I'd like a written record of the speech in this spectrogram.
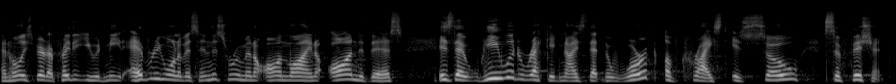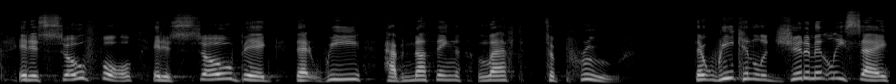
and Holy Spirit, I pray that you would meet every one of us in this room and online on this, is that we would recognize that the work of Christ is so sufficient. It is so full, it is so big that we have nothing left to prove that we can legitimately say,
